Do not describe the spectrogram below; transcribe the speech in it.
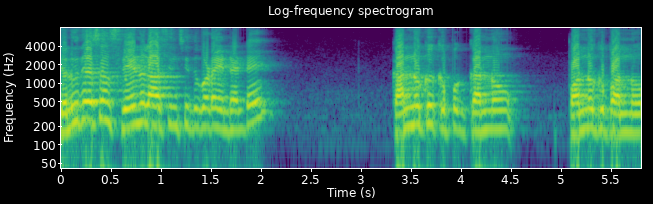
తెలుగుదేశం శ్రేణులు ఆశించింది కూడా ఏంటంటే కన్నుకు కన్ను పన్నుకు పన్ను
